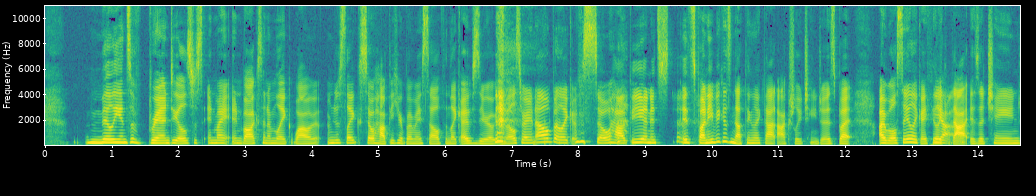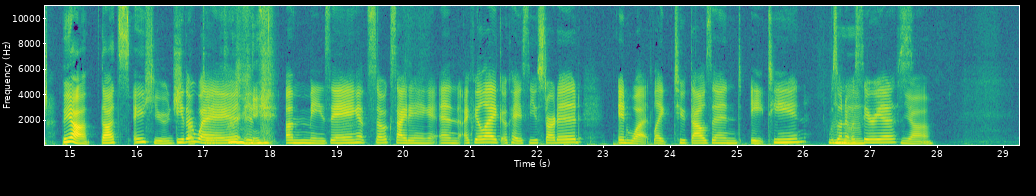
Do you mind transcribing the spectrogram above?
millions of brand deals just in my inbox and I'm like wow I'm just like so happy here by myself and like I have zero emails right now but like I'm so happy and it's it's funny because nothing like that actually changes but I will say like I feel Yeah. like that is a change but yeah that's a huge Either way, it's amazing. It's so exciting. And I feel like, okay, so you started in what, like 2018 was when it was serious? Mm-hmm. yeah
